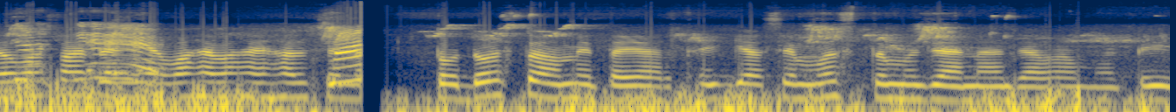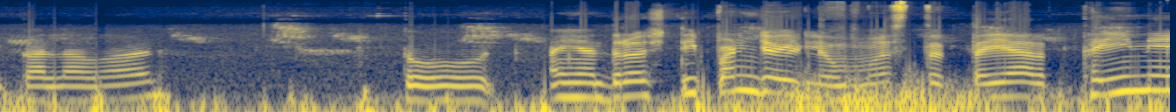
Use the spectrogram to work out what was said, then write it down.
દવા સાથે અહીંયા વાહે વાહે હાલશે. તો દોસ્તો અમે તૈયાર થઈ ગયા છે મસ્ત મજાના જવા માટે કાલાવાડ. તો અહીંયા દ્રષ્ટિ પણ જોઈ લો મસ્ત તૈયાર થઈને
